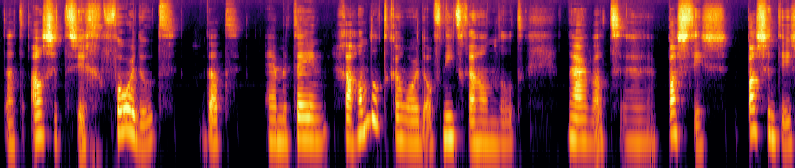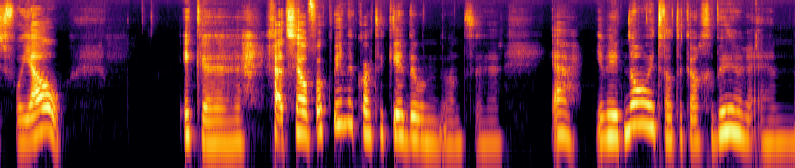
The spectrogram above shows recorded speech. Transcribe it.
Dat als het zich voordoet, dat er meteen gehandeld kan worden of niet gehandeld naar wat past is, passend is voor jou. Ik ga het zelf ook binnenkort een keer doen, want ja, je weet nooit wat er kan gebeuren. En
